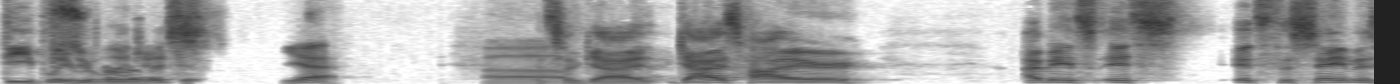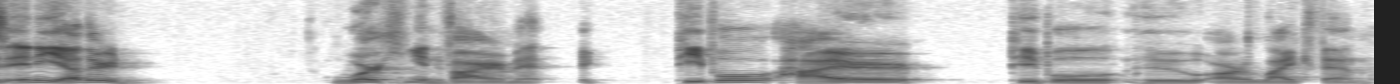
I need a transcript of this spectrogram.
deeply super religious. Yeah. And so Um, guys guys hire I mean it's it's it's the same as any other working environment. Like, people hire people who are like them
